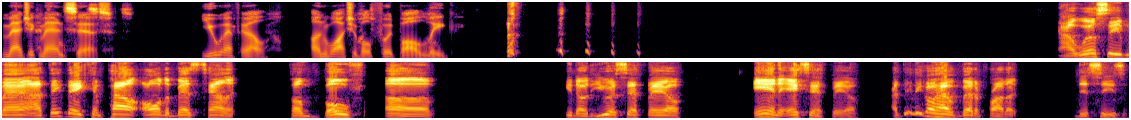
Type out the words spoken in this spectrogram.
Magic Man says. UFL, Unwatchable Football League. I will see, man. I think they compile all the best talent from both, uh, you know, the USFL and the XFL. I think they're gonna have a better product this season.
